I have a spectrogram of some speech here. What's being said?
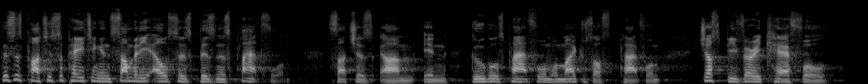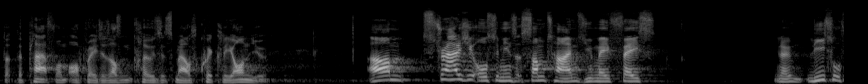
This is participating in somebody else's business platform, such as um, in Google's platform or Microsoft's platform. Just be very careful that the platform operator doesn't close its mouth quickly on you. Um, strategy also means that sometimes you may face you know, lethal,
